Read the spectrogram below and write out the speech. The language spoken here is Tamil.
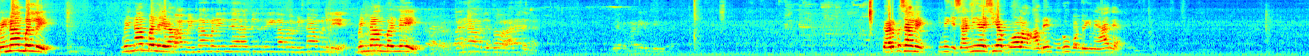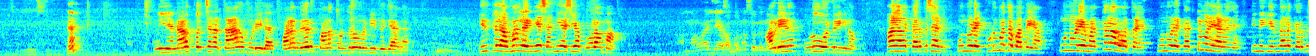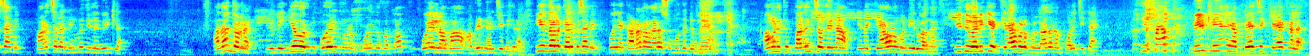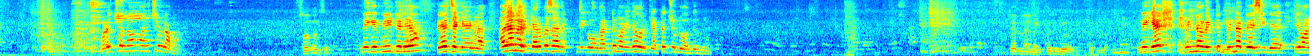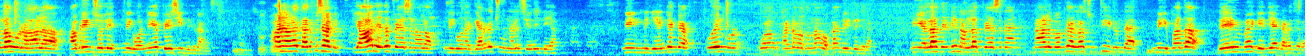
மின்னாம்பள்ளி. மின்னாம்பள்ளியா? அம்மா, மின்னாம்பள்ளி வந்துருக்கீங்களா? அப்ப மின்னாம்பள்ளி. மின்னாம்பள்ளி. மின்னாம்பள்ளி இப்ப வராதுங்க. கருப்பசாமி இன்னைக்கு சன்னியாசியா போலாம் அப்படின்னு முடிவு பண்றீங்க யாரு? நீ என்னால பிரச்சனை தாங்க முடியல. பல பேர் பல தொந்தரவு பண்ணிட்டு இருக்காங்க. இருக்கலாமா இல்ல எங்கேயே சன்னியாசியா போலாமா? அப்படின்னு முடிவு ஒன்றிக்கணும். அதனால கருப்பசாமி உன்னுடைய குடும்பத்தை பார்த்தையா? உன்னுடைய மக்களை பார்த்தேன் உன்னுடைய கட்டுமணியானங்க இன்னைக்கு இருந்தாலும் கருப்பசாமி மனசுல நிம்மதி இல்லை வீட்டுல அதான் சொல்றேன். இன்னைக்கு எங்கேயோ ஒரு கோயிலுக்கு குழந்தை பக்கம் போயிடலாமா அப்படின்னு நினைச்சிட்டு இருக்கிறேன். இருந்தாலும் கருப்பசாமி கொஞ்சம் கடனை வேற சுமந்துட்டுமே. அவனுக்கு பதில் சொல்லினா என்னை கேவலம் பண்ணிடுவாங்க இது வரைக்கும் கேவலம் இல்லாத நான் பொழைச்சிட்டேன். இப்ப வீட்லயும் என் பேச்சை கேட்கல உடை சொல்லாம வர சொல்லாமா? சொல்லுங்க சார். இன்னைக்கு வீட்டுலயும் பேச்ச கேட்கல அதே மாதிரி கருப்பசாமி இன்னைக்கு உன் கட்டுமணியில ஒரு கெட்ட சொல்லு வந்திருக்கணும். இன்னைக்கு முன்ன விட்டு பின்ன பேசிட்டு இவன்லாம் ஒரு ஆளா அப்படின்னு சொல்லி இன்னைக்கு ஒன்னையே பேசிட்டு இருக்கிறாங்க. அதனால கருப்பசாமி யார் எதை பேசினாலும் இன்னைக்கு உனக்கு கிரக சூழ்நிலை சரியில்லையா? நீ இன்னைக்கு எங்கெங்க கோயில் குளம் கண்ட பக்கம் தான் உக்காந்துட்டு இருக்கிற. நீ எல்லாத்துக்கிட்டையும் நல்லா பேசின நாலு பக்கம் எல்லாம் சுத்திட்டு இருந்த இன்னைக்கு பார்த்தா தெய்வமே கெதியா கிடக்குற.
